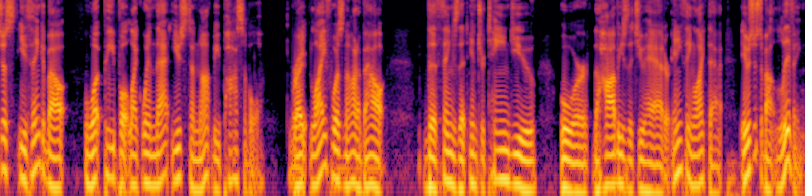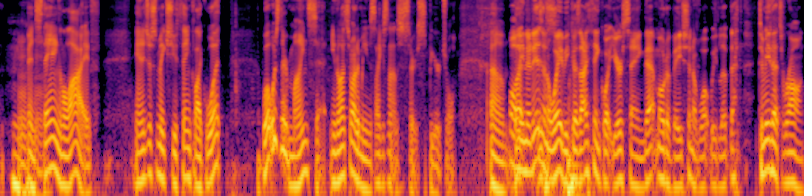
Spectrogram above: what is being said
just, you think about what people, like when that used to not be possible, right? Life was not about the things that entertained you or the hobbies that you had or anything like that. It was just about living and staying alive. And it just makes you think like what what was their mindset? You know, that's what I mean. It's like it's not necessarily spiritual. Um, Well, I mean, it is in a way because I think what you're saying, that motivation of what we live, that to me, that's wrong.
